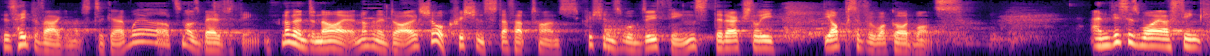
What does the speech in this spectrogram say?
There's a heap of arguments to go, well, it's not as bad as you think. I'm not going to deny it. I'm not going to die. Sure, Christians stuff up times. Christians will do things that are actually the opposite of what God wants. And this is why I think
